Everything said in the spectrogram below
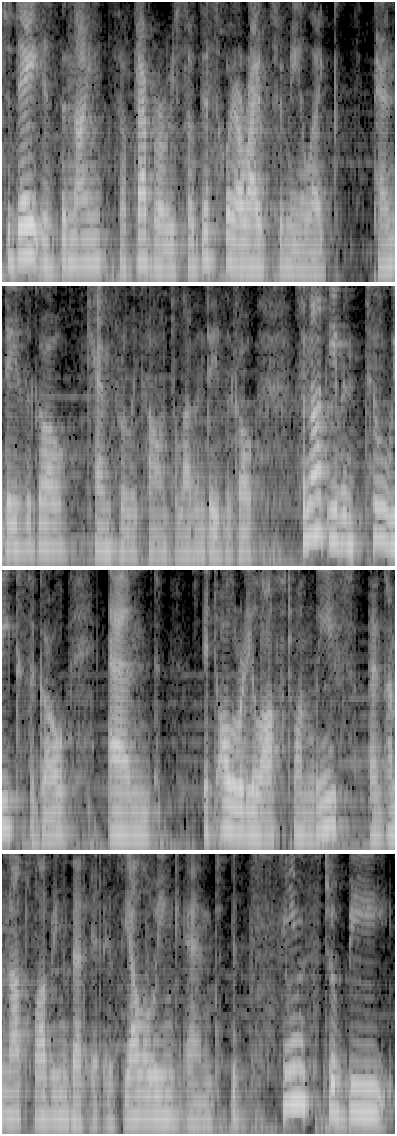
Today is the 9th of February, so this Hoya arrived to me like 10 days ago, can't really count, 11 days ago. So not even two weeks ago. And it already lost one leaf and I'm not loving that it is yellowing and it seems to be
